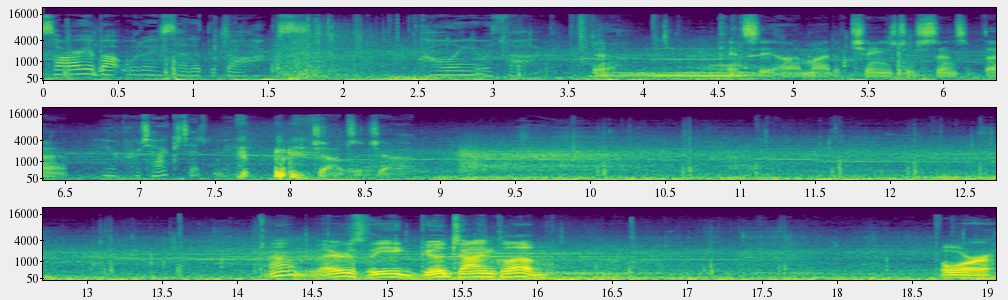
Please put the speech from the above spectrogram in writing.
Sorry about what I said at the docks. Calling you a thug. Yeah. Can't see how I might have changed your sense of that. You protected me. Job's a job. Oh, there's the Good Time Club. Or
